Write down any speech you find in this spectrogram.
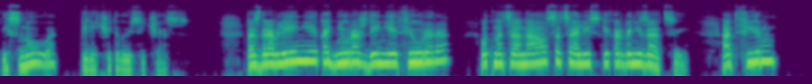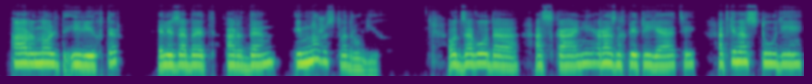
и снова перечитываю сейчас. Поздравление ко дню рождения фюрера от национал-социалистских организаций. от фирм Арнольд и Рихтер, Элизабет Арден и множество других. От завода Аскани, разных предприятий, от киностудии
